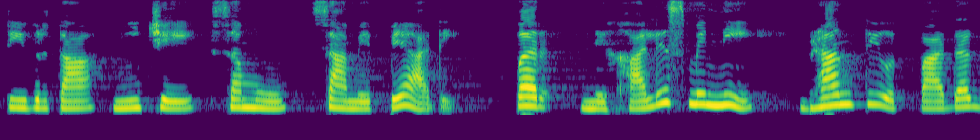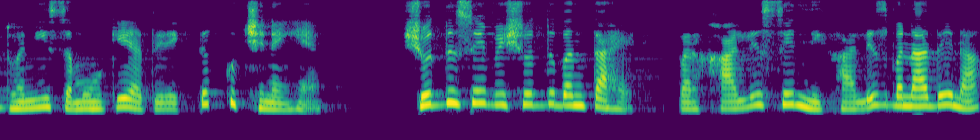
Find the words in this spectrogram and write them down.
तीव्रता, नीचे, समूह, सामिप्य आदि। पर निखालिस में नी भ्रांति उत्पादक ध्वनि समूह के अतिरिक्त कुछ नहीं है। शुद्ध से विशुद्ध बनता है, पर खालिस से निखालिस बना देना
